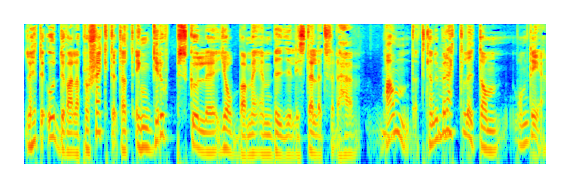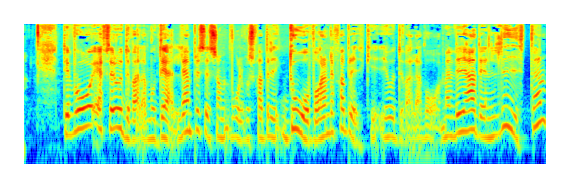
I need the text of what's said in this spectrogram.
Det hette Uddevalla-projektet, att en grupp skulle jobba med en bil istället för det här bandet. Kan du mm. berätta lite om, om det? Det var efter Uddevalla-modellen, precis som Volvos fabrik, dåvarande fabrik i Uddevalla var. Men vi hade en liten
